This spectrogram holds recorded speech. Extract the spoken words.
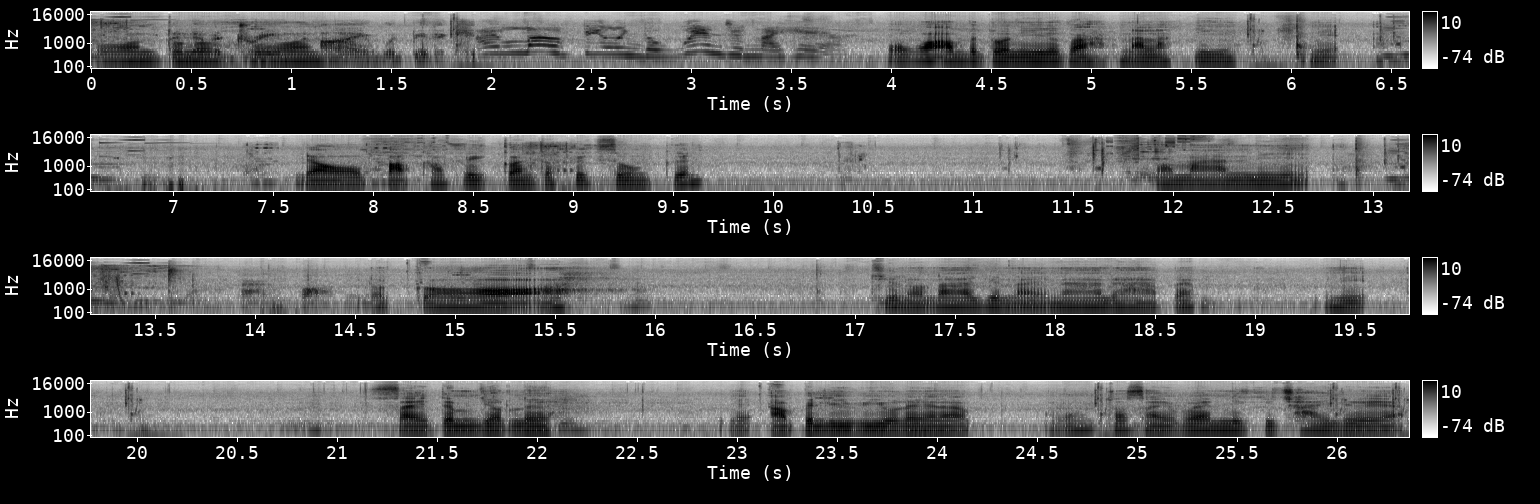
ครตั I วละ never ค dreamed ร I would be the king. I love feeling the wind in my hair. ผมว่าเอาเป็นตัวนี้ดีกว่าน่ารักดีเนี่ยเดี๋ยวปรับกราฟิกก่อนกราฟิกสูงขึ้น ประมาณนี้ แล้วก็ ที่เราได้อยู่ไหนนะเดี๋ยวหาแป๊บ นี่ ใส่เต็มยศเลย เนี่ยเอาไปรีวิวเลยนะครับถ้าใส่แว่นนี่คือใช่เลยอะ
